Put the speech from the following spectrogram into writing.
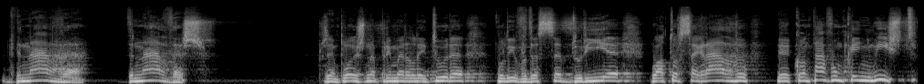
de nada, de nadas. Por exemplo, hoje na primeira leitura do livro da Sabedoria, o autor sagrado eh, contava um bocadinho isto.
